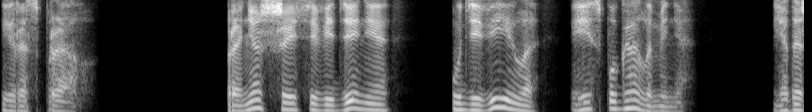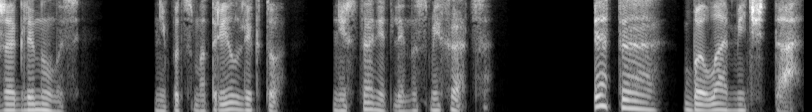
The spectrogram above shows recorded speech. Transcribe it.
и расправу. Пронесшееся видение удивило и испугало меня. Я даже оглянулась. Не подсмотрел ли кто, не станет ли насмехаться. Это была мечта,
